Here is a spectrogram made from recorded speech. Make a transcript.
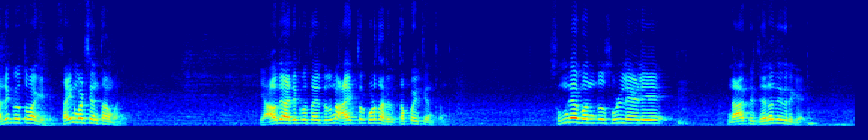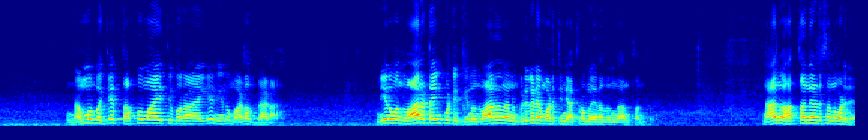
ಅಧಿಕೃತವಾಗಿ ಸೈನ್ ಮಾಡಿಸಿ ಅಂತ ಮನೆ ಯಾವುದೇ ಅಧಿಕೃತ ಇದ್ರೂ ಆಯುಕ್ತರು ಕೊಡ್ತಾರೆ, ಇದು ತಪ್ಪೈತಿ ಅಂತಂದು. ಸುಮ್ಮನೆ ಬಂದು ಸುಳ್ಳು ಹೇಳಿ ನಾಲ್ಕು ಜನದಿದ್ರಿಗೆ ನಮ್ಮ ಬಗ್ಗೆ ತಪ್ಪು ಮಾಹಿತಿ ಬರೋ ಹಾಗೆ ನೀನು ಮಾಡೋದು ಬೇಡ. ನೀನು ಒಂದು ವಾರ ಟೈಮ್ ಕೊಟ್ಟಿದ್ದು, ಇನ್ನೊಂದು ವಾರ ನಾನು ಬಿಡುಗಡೆ ಮಾಡ್ತೀನಿ ಅಕ್ರಮ ಇರೋದನ್ನ ಅಂತಂದು. ನಾನು ಹತ್ತು ಹನ್ನೆರಡು ಸಲ ನೋಡಿದೆ,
